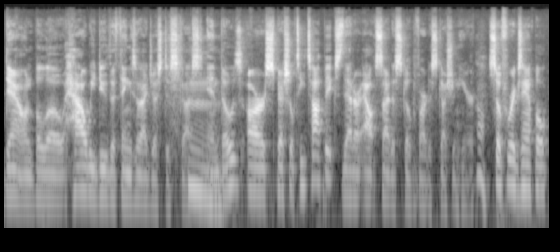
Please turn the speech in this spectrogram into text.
down below how we do the things that I just discussed, mm. and those are specialty topics that are outside of scope of our discussion here. Oh. So, for example,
